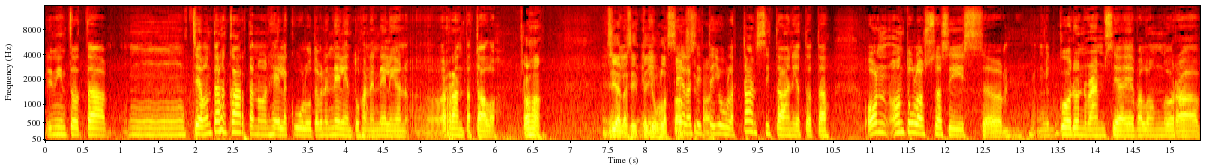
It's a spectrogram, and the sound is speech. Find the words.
Niin tota, mm, siellä on tähän kartanoon, heillä kuuluu tämmöinen 4000 neliön ö, rantatalo. Aha. Siellä Niin, sitten niin, juhlat Siellä tanssitaan. sitten juhlat tanssitaan ja tota, on, on tulossa siis äh, Gordon Ramsay ja Eva Longoraa, äh,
